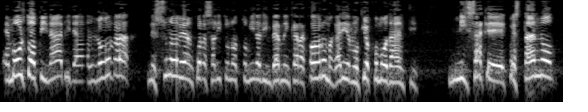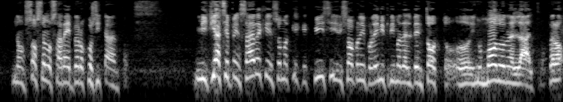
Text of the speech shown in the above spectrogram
è molto opinabile. Allora nessuno aveva ancora salito un 8000 d'inverno in Caracoro, magari erano più accomodanti. Mi sa che quest'anno non so se lo sarebbero così tanto. Mi piace pensare che, insomma, che, che qui si risolvono i problemi prima del 28, o in un modo o nell'altro, però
